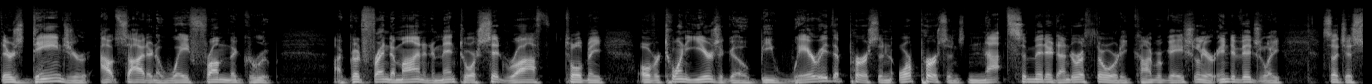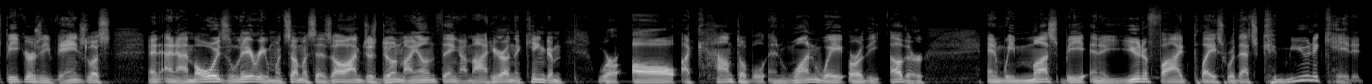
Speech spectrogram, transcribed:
There's danger outside and away from the group. A good friend of mine and a mentor, Sid Roth, told me over 20 years ago be wary the person or persons not submitted under authority, congregationally or individually, such as speakers, evangelists. And, and I'm always leery when someone says, Oh, I'm just doing my own thing. I'm out here in the kingdom. We're all accountable in one way or the other and we must be in a unified place where that's communicated,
